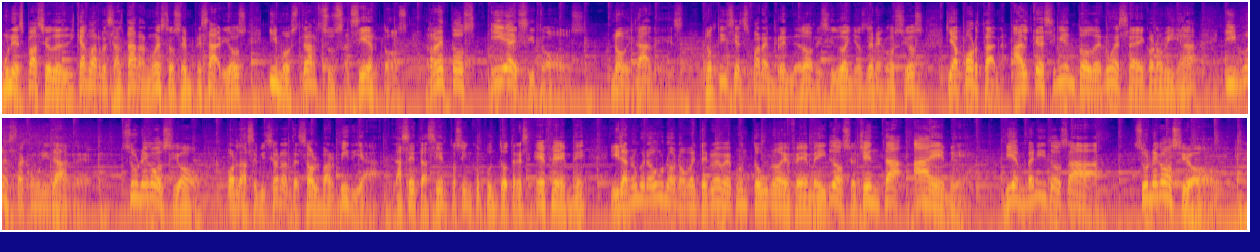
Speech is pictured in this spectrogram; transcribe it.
un espacio dedicado a resaltar a nuestros empresarios y mostrar sus aciertos, retos y éxitos. Novedades, noticias para emprendedores y dueños de negocios que aportan al crecimiento de nuestra economía y nuestra comunidad. Su negocio por las emisoras de Solmar Media, la Z105.3 FM y la número 199.1 FM y 1280 AM. Bienvenidos a Su negocio.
